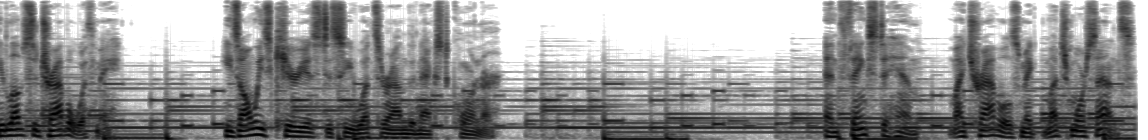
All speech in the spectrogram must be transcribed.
He loves to travel with me. He's always curious to see what's around the next corner. And thanks to him, my travels make much more sense.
